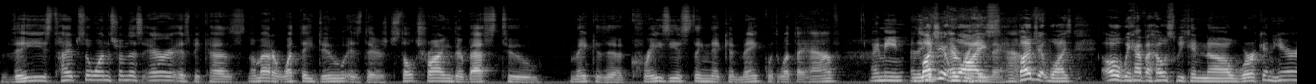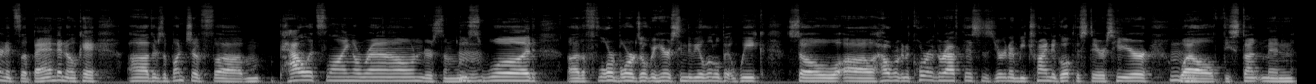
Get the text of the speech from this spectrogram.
these types of ones from this era, is because no matter what they do, is they're still trying their best to make the craziest thing they can make with what they have. I mean, And they use budget wise, budget wise. Oh, we have a house we can uh, work in here, and it's abandoned. Okay, uh, there's a bunch of um, pallets lying around. There's some Mm-hmm. loose wood. Uh, the floorboards over here seem to be a little bit weak. So, uh, how we're going to choreograph this is you're going to be trying to go up the stairs here, Mm-hmm. while the stuntman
